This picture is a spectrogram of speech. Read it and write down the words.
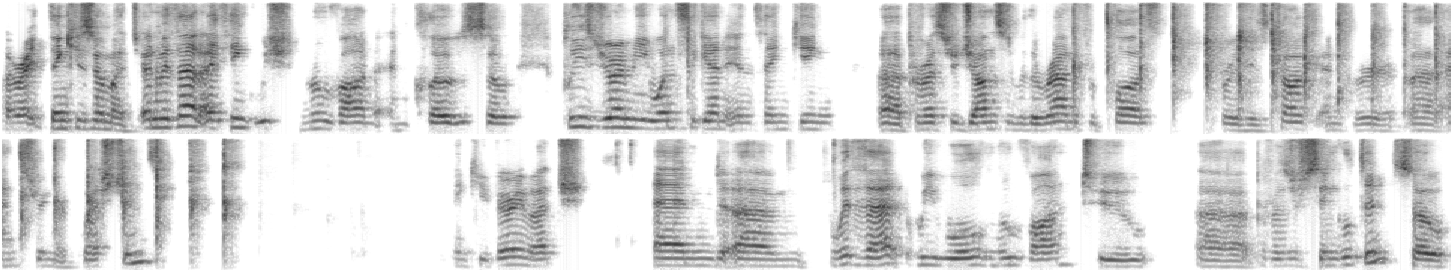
all right, thank you so much. And with that, I think we should move on and close. So please join me once again in thanking uh, Professor Johnson with a round of applause for his talk and for uh, answering our questions. Thank you very much. And um, with that, we will move on to uh, Professor Singleton. So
